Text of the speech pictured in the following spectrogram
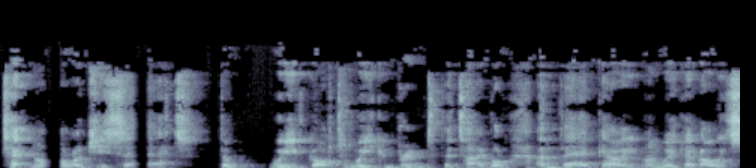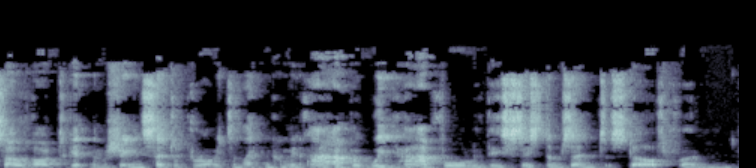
technology set that we've got and we can bring to the table. And they're going, and we're going, oh, it's so hard to get the machine set up right. And they can come in, ah, but we have all of this system center stuff. And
